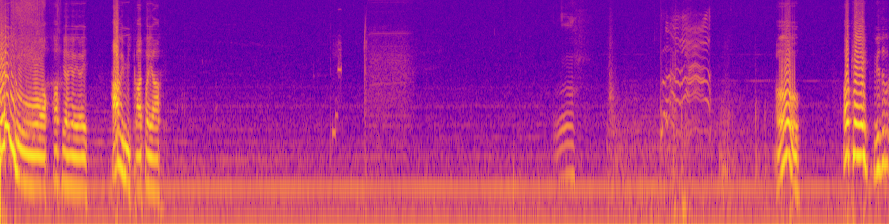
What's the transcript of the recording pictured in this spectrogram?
Hallo! Ach ja, ja, ja. Habe ich mich gerade verjagt. Oh. Okay, wir sind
